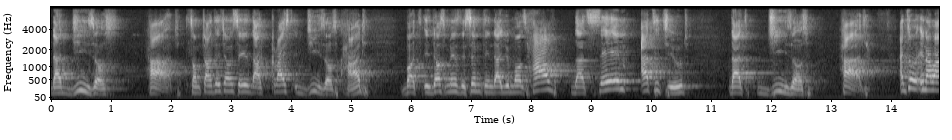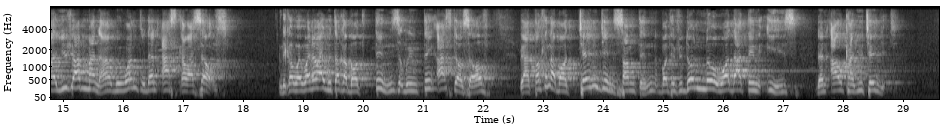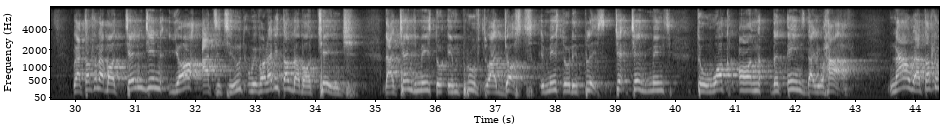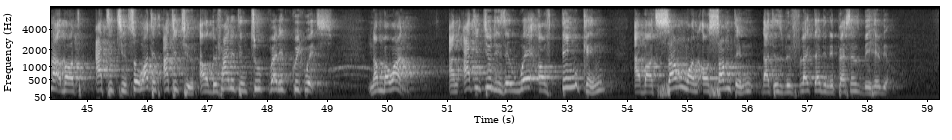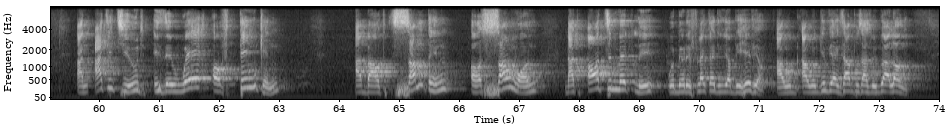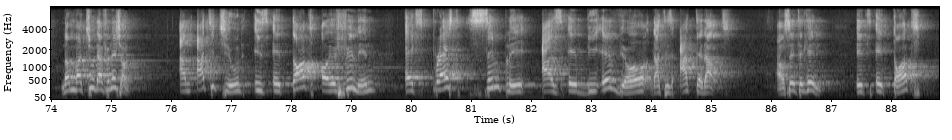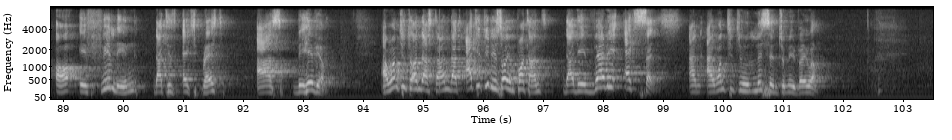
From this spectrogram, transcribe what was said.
that Jesus had. Some translation says that Christ Jesus had, but it just means the same thing that you must have the same attitude that Jesus had. And so, in our usual manner, we want to then ask ourselves, because whenever we talk about things, we think, ask yourself, we are talking about changing something, but if you don't know what that thing is, then how can you change it? We are talking about changing your attitude. We've already talked about change. That change means to improve, to adjust. It means to replace. Ch- change means to work on the things that you have. Now we are talking about attitude. So, what is attitude? I'll define it in two very quick ways. Number one, an attitude is a way of thinking about someone or something that is reflected in a person's behavior. An attitude is a way of thinking about something or someone that ultimately will be reflected in your behavior. I will, I will give you examples as we go along. Number two definition an attitude is a thought or a feeling expressed simply as a behavior that is acted out. I'll say it again. It's a thought or a feeling that is expressed as behavior. I want you to understand that attitude is so important that the very essence, and I want you to listen to me very well.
